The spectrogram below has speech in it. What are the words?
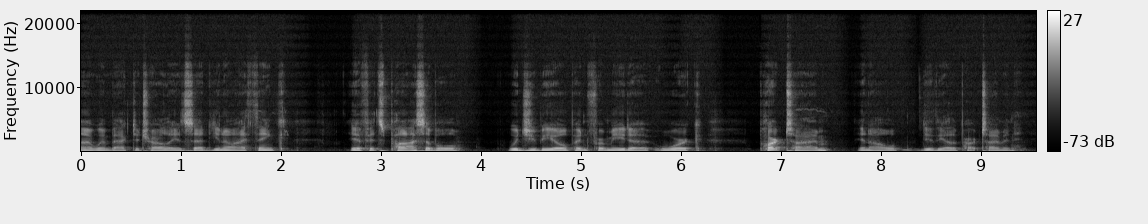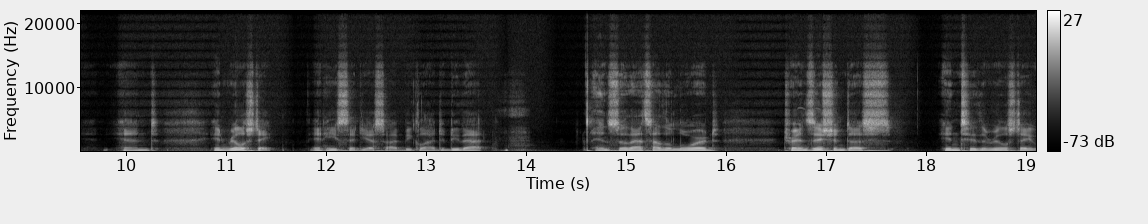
I went back to Charlie and said, you know, I think if it's possible, would you be open for me to work part time and I'll do the other part time in and in real estate? And he said, Yes, I'd be glad to do that. And so that's how the Lord transitioned us into the real estate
